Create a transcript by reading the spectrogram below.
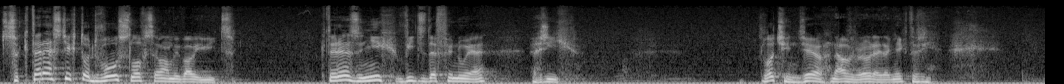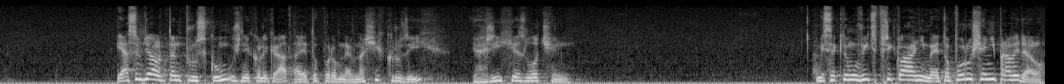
co, které z těchto dvou slov se vám vybaví víc? Které z nich víc definuje hřích? Zločin, že jo? No, dobré, tak někteří. Já jsem dělal ten průzkum už několikrát a je to podobné. V našich kruzích hřích je zločin. My se k tomu víc přikláníme. Je to porušení pravidel.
